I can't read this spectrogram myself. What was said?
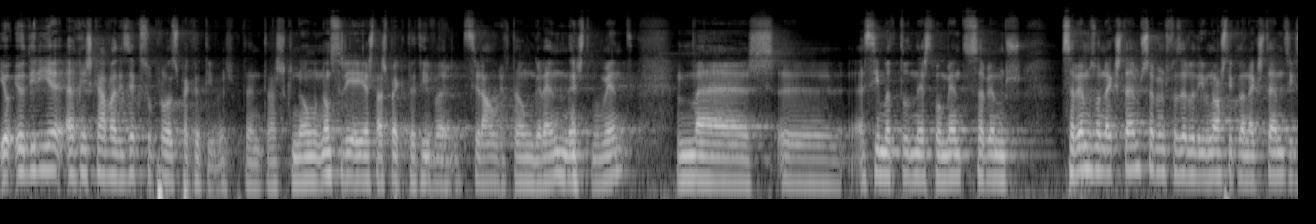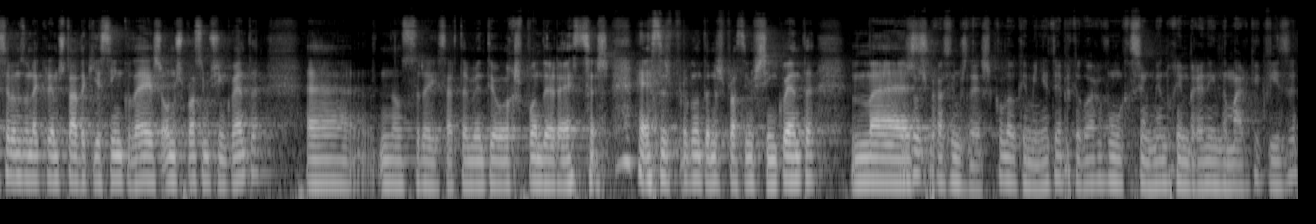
eu, eu, diria, arriscava a dizer que superou as expectativas. Portanto, acho que não, não seria esta a expectativa de ser algo tão grande neste momento, mas uh, acima de tudo, neste momento, sabemos sabemos onde é que estamos, sabemos fazer o diagnóstico de onde é que estamos e sabemos onde é que queremos estar daqui a 5, 10 ou nos próximos 50. Uh, ah, não serei certamente eu a responder a essas, a essas perguntas nos próximos 50, mas... nos próximos 10, qual é o caminho? Até porque agora houve um, recentemente rebranding da marca que visa,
